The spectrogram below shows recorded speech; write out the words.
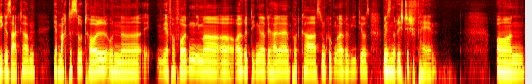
die gesagt haben, ihr macht es so toll und äh, wir verfolgen immer äh, eure Dinge, wir hören euren Podcast und gucken eure Videos. Wir sind richtig Fan. Und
